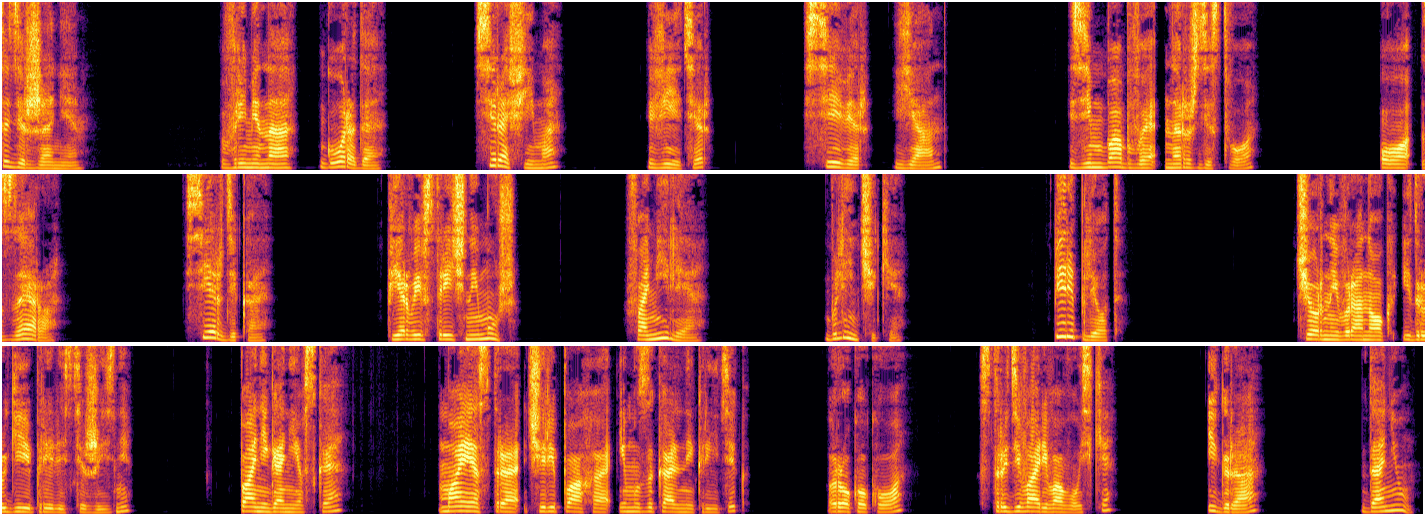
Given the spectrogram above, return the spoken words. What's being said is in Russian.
Содержание. Времена города. Серафима. Ветер. Север Ян. Зимбабве на Рождество. О Зеро. Сердика. Первый встречный муж. Фамилия. Блинчики. Переплет. Черный воронок и другие прелести жизни. Пани Ганевская. Маэстро, черепаха и музыкальный критик. Рококо. Страдивари в авоське. Игра. Даню.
